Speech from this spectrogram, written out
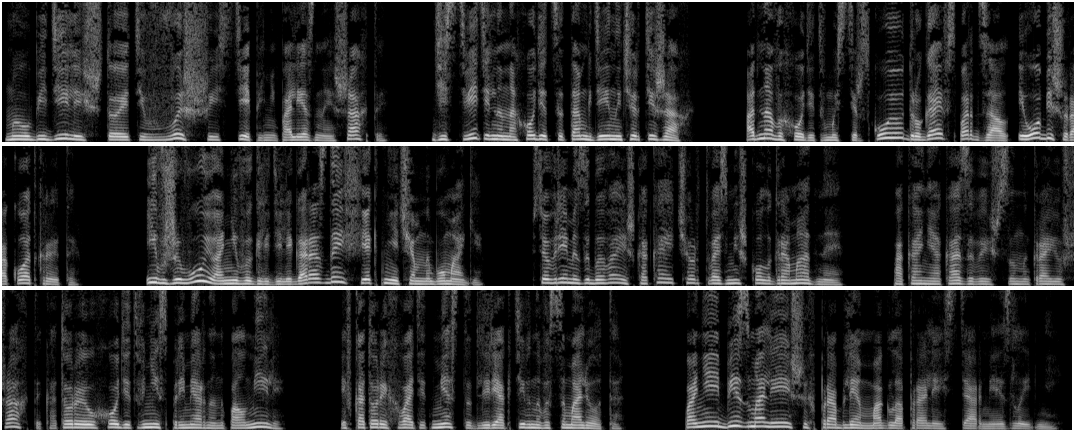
Мы убедились, что эти в высшей степени полезные шахты действительно находятся там, где и на чертежах, Одна выходит в мастерскую, другая в спортзал, и обе широко открыты. И вживую они выглядели гораздо эффектнее, чем на бумаге. Все время забываешь, какая, черт возьми, школа громадная, пока не оказываешься на краю шахты, которая уходит вниз примерно на полмили, и в которой хватит места для реактивного самолета. По ней без малейших проблем могла пролезть армия злыдней.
